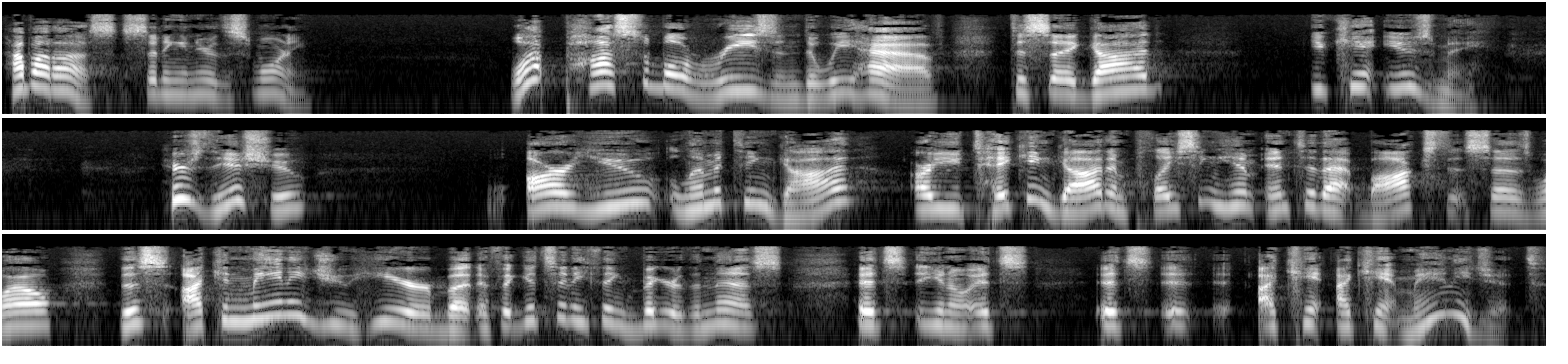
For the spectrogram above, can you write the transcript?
How about us sitting in here this morning? What possible reason do we have to say, God, you can't use me? Here's the issue Are you limiting God? Are you taking God and placing him into that box that says, well, this I can manage you here, but if it gets anything bigger than this, it's you know, it's it's it, I can't I can't manage it.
